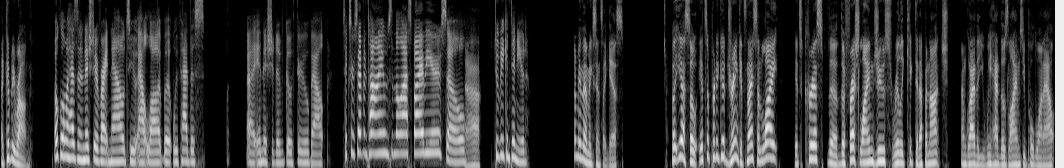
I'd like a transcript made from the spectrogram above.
I could be wrong. Oklahoma has an initiative right now to outlaw it, but we've had this uh, initiative go through about six or seven times in the last five years. So Ah, to be continued. I mean that makes sense, I guess. But yeah, so it's a pretty good drink. It's nice and light. It's crisp. the The fresh lime juice really kicked it up a notch. I'm glad that you, we had those limes. You pulled one out.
